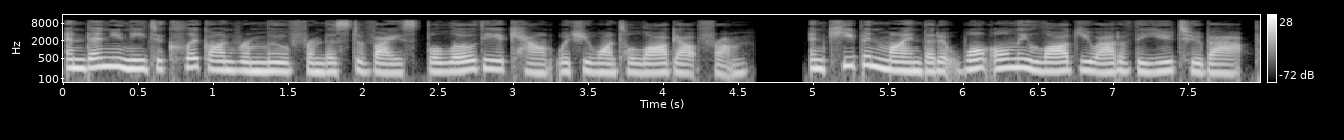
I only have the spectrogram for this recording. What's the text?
And then you need to click on Remove from this device below the account which you want to log out from. And keep in mind that it won't only log you out of the YouTube app,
